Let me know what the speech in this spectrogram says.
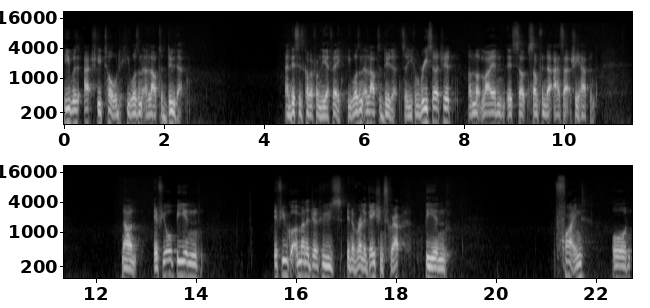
he was actually told he wasn't allowed to do that. And this is coming from the FA. He wasn't allowed to do that. So you can research it. I'm not lying. It's something that has actually happened. Now, if you're being, if you've got a manager who's in a relegation scrap, being fined or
